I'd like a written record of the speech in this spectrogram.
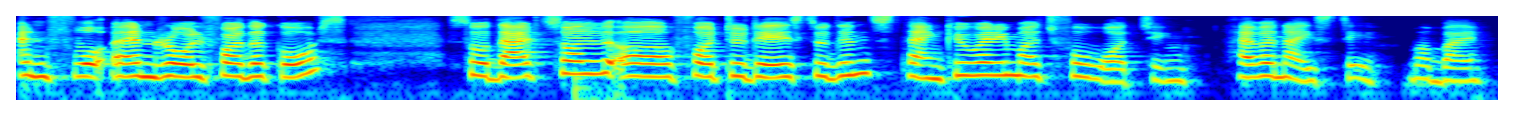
and for enroll for the course. So that's all uh, for today students. Thank you very much for watching. Have a nice day. Bye bye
